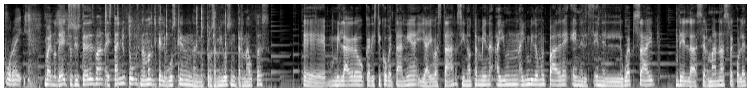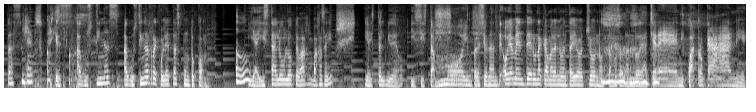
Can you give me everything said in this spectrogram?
por ahí. Bueno, de hecho, si ustedes van, está en YouTube, nada más que le busquen a nuestros amigos internautas. eh, Milagro Eucarístico Betania y ahí va a estar. Si no, también hay un, hay un video muy padre en el, en el website de las hermanas Recoletas, Milagros que es agustinas, agustinasrecoletas.com. Oh, Y ahí está, luego, luego te baj- bajas ahí y ahí está el video. Y sí está muy impresionante. Obviamente era una cámara del 98, no estamos hablando de HD, ni 4K, ni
